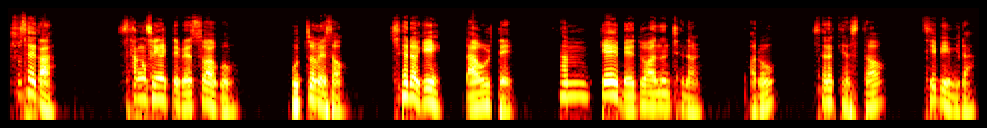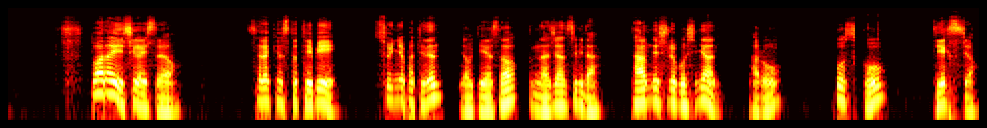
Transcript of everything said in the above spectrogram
추세가 상승일 때 매수하고 고점에서 세력이 나올 때 함께 매도하는 채널 바로 세력캐스터 TV입니다. 또 하나의 이슈가 있어요. 세력캐스터 TV 수익률 파티는 여기에서 끝나지 않습니다. 다음 예시를 보시면 바로 포스코 DX죠.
